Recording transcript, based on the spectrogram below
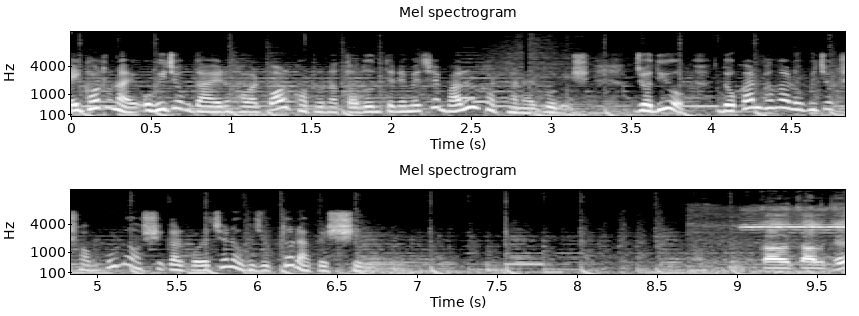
এই ঘটনায় অভিযোগ দায়ের হওয়ার পর ঘটনা তদন্তে নেমেছে বালুরঘাট থানার পুলিশ। যদিও দোকান ভাঙার অভিযোগ সম্পূর্ণ অস্বীকার করেছেন অভিযুক্ত রাকেশ সিং কালকে?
